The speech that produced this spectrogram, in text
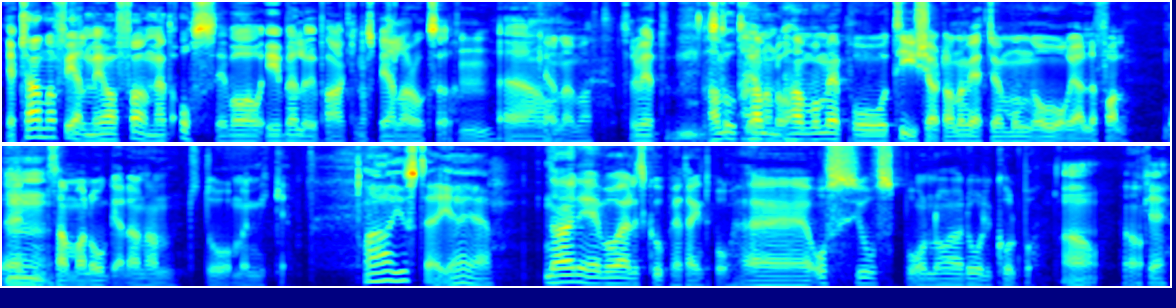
Jag kan ha fel men jag har för mig att Ozzy var i Bellevueparken och spelade också. Mm. Eh, Kan ha varit. så du vet, Han, stort redan han, då. han var med på t-shirtarna vet jag många år i alla fall. Mm. Samma logga där han står med Micke. Ja, just det, ja, ja. Nej, det var Alice Cooper jag tänkte på. Eh, Ozzy Osbourne har jag dålig koll på. Ja, Ja. okej.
